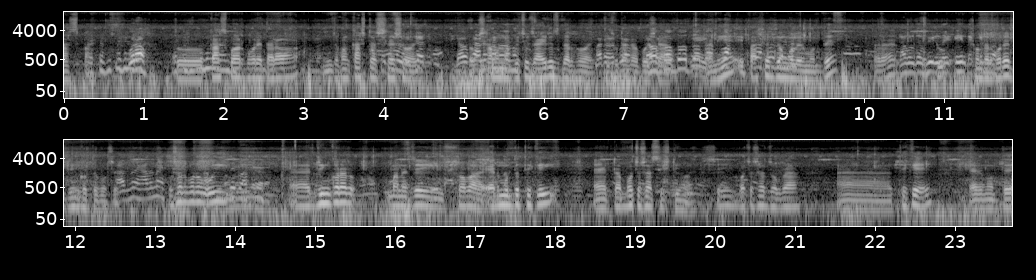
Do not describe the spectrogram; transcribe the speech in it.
কাজ পায়। তো কাজ পাওয়ার পরে তারা যখন কাজটা শেষ হয়, তখন সামান্য কিছু যাই রোজগার হয়, কিছু টাকা পয়সা নিয়ে এই পাশের জঙ্গলের মধ্যে তারা সন্ধ্যার পরে ড্রিঙ্ক করতে বসে। বসার পরে ওই ড্রিঙ্ক করার মানে যেই সভা, এর মধ্যে থেকেই একটা বচসার সৃষ্টি হয়। সেই বচসার ঝগড়া থেকে এর মধ্যে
